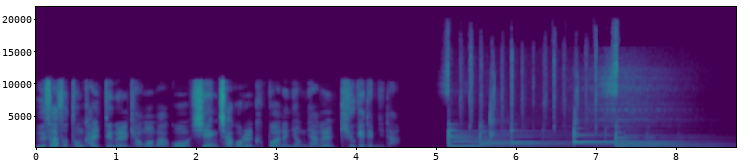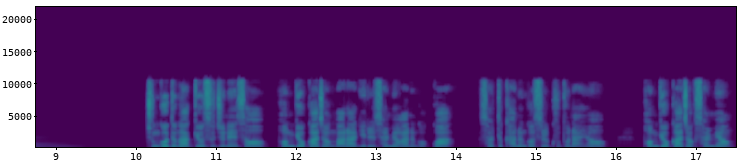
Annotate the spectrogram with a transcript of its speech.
의사소통 갈등을 경험하고 시행착오를 극복하는 역량을 키우게 됩니다. 중고등학교 수준에서 범교과적 말하기를 설명하는 것과 설득하는 것을 구분하여 범교과적 설명,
